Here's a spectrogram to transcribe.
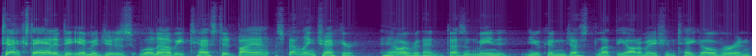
Text added to images will now be tested by a spelling checker. However, that doesn't mean that you can just let the automation take over and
